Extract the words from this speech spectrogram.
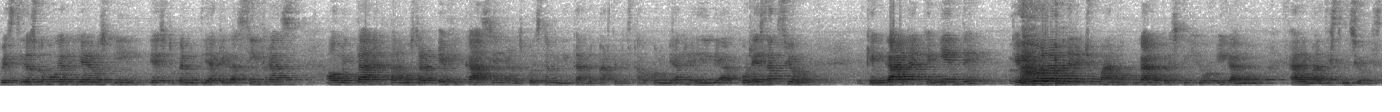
vestidos como guerrilleros y esto permitía que las cifras aumentaran para mostrar eficacia en la respuesta militar de parte del Estado colombiano y ahí con esa acción que engaña, que miente, que viola el derecho humano, ganó prestigio y ganó además distinciones.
